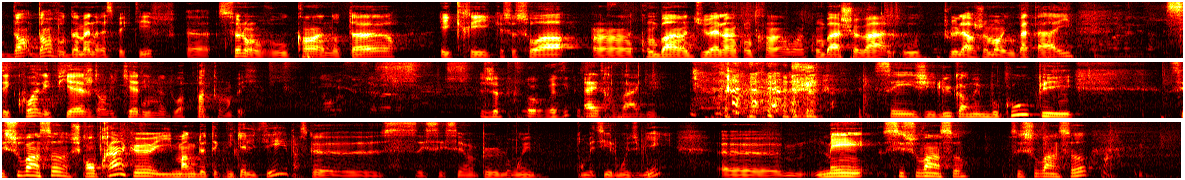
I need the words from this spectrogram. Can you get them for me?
dans, dans vos domaines respectifs, euh, selon vous, quand un auteur écrit, que ce soit un combat, un duel un contre un, ou un combat à cheval, ou plus largement une bataille, c'est quoi les pièges dans lesquels il ne doit pas tomber? Je... oh, vas-y. Être vague. c'est, j'ai lu quand même beaucoup, puis C'est souvent ça. Je comprends qu'il manque de technicalité parce que c'est- c'est c'est un peu loin, ton métier est loin du mien. Euh, mais c'est souvent ça. C'est souvent ça.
